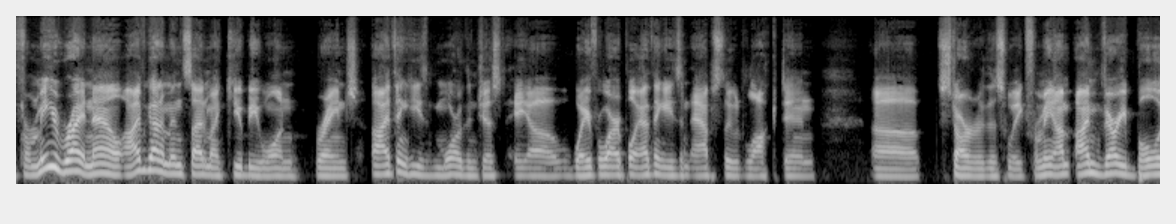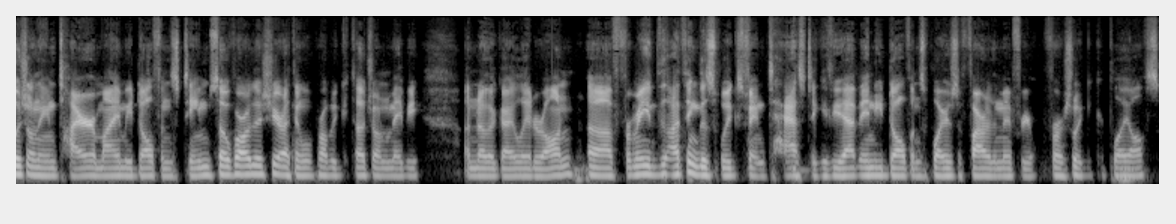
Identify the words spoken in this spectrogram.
for me right now, I've got him inside my QB one range. I think he's more than just a uh, waiver wire play. I think he's an absolute locked in uh, starter this week for me. I'm I'm very bullish on the entire Miami Dolphins team so far this year. I think we'll probably touch on maybe another guy later on. Uh, for me, I think this week's fantastic. If you have any Dolphins players to fire them in for your first week of your playoffs.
